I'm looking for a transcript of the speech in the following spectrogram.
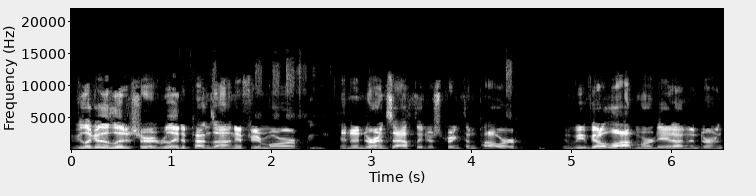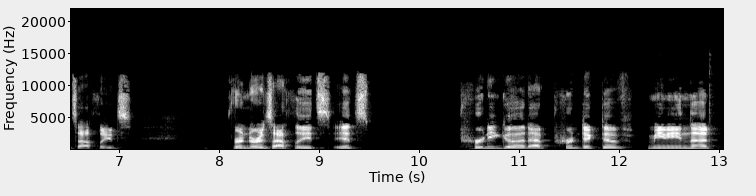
if you look at the literature, it really depends on if you're more an endurance athlete or strength and power. We've got a lot more data on endurance athletes. For endurance athletes, it's pretty good at predictive, meaning that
